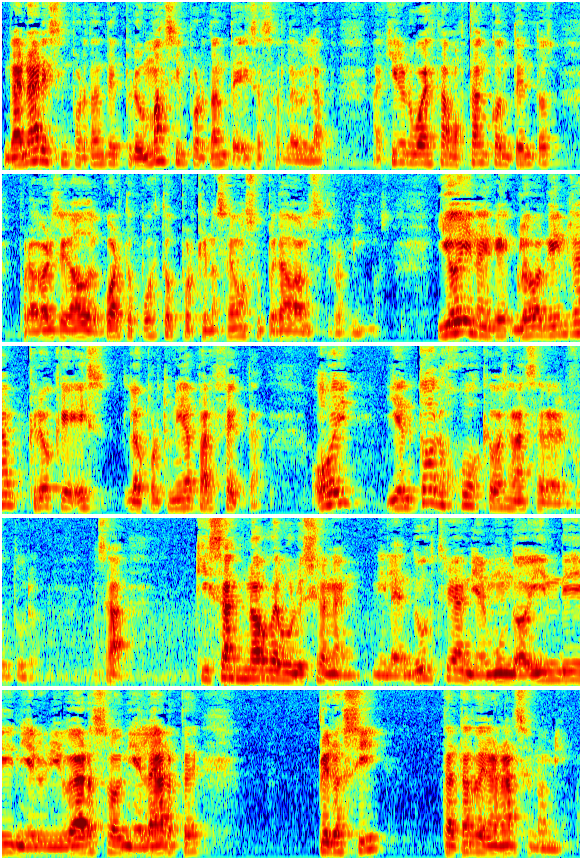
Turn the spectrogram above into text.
Ganar es importante, pero más importante es hacer level up. Aquí en Uruguay estamos tan contentos por haber llegado al cuarto puesto porque nos hemos superado a nosotros mismos. Y hoy en el Global Game Jam creo que es la oportunidad perfecta. Hoy y en todos los juegos que vayan a hacer en el futuro. O sea, quizás no revolucionen ni la industria, ni el mundo indie, ni el universo, ni el arte, pero sí tratar de ganarse uno mismo.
